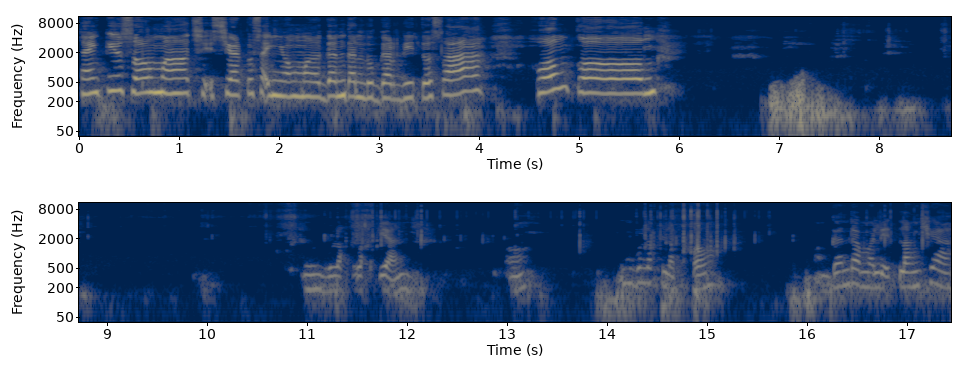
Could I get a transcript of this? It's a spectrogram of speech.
Thank you so much. Share ko sa inyo ang mga gandang lugar dito sa Hong Kong. Anong bulaklak yan? Oh. Anong bulaklak to? Ang ganda, maliit lang siya.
